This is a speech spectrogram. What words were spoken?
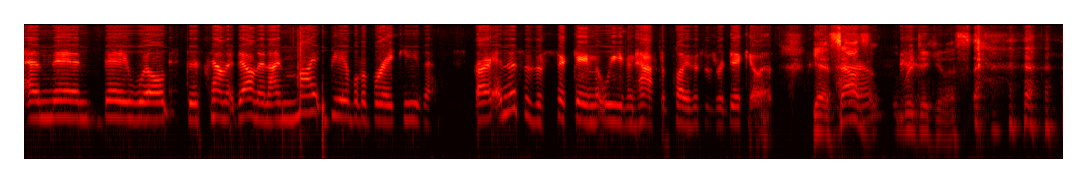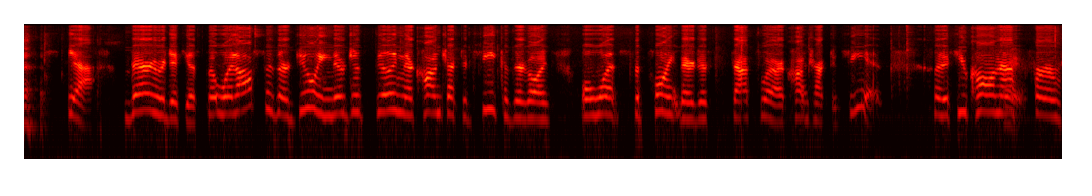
and then they will discount it down, and I might be able to break even, right? And this is a sick game that we even have to play. This is ridiculous. Yeah, it sounds Um, ridiculous. Yeah, very ridiculous. But what offices are doing, they're just billing their contracted fee because they're going, well, what's the point? They're just, that's what our contracted fee is. But if you call and ask Right. for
